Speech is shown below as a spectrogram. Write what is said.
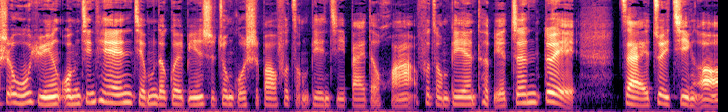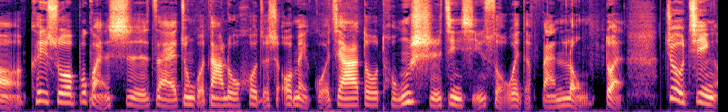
是吴云。我们今天节目的贵宾是中国时报副总编辑白德华副总编，特别针对在最近啊，可以说不管是在中国大陆或者是欧美国家，都同时进行所谓的反垄断。究竟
